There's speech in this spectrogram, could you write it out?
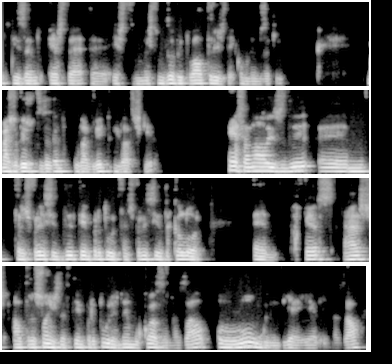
utilizando esta, uh, este, este modelo virtual 3D, como vemos aqui. Mais uma vez, utilizando o lado direito e o lado esquerdo. Esta análise de um, transferência de temperatura, transferência de calor, um, refere-se às alterações da temperatura na mucosa nasal ao longo da via aérea nasal,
